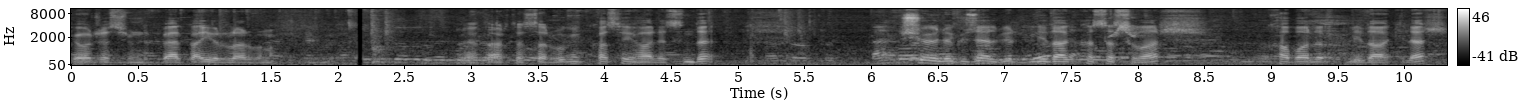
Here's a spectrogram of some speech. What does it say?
Göreceğiz şimdi. Belki ayırırlar bunu. Evet arkadaşlar bugün kasa ihalesinde şöyle güzel bir lidak kasası var. Kabalı lidakiler.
